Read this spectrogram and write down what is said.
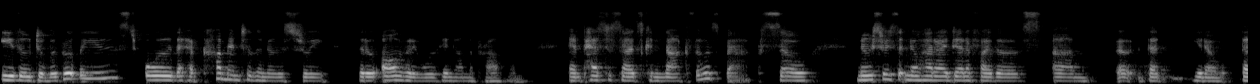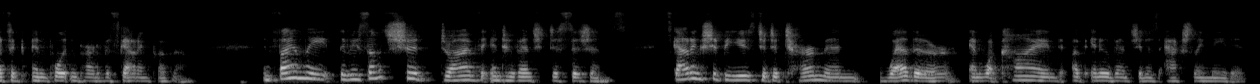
either deliberately used or that have come into the nursery that are already working on the problem. And pesticides can knock those back. So nurseries that know how to identify those, um, uh, that, you know, that's an important part of a scouting program. And finally, the results should drive the intervention decisions. Scouting should be used to determine whether and what kind of intervention is actually needed.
